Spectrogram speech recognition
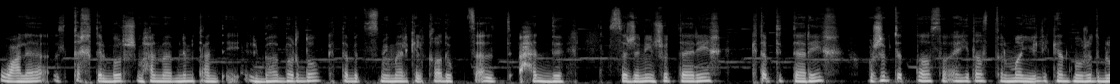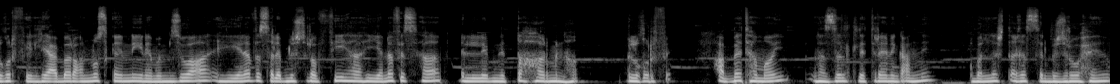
وعلى تخت البرج محل ما بنمت عند الباب برضه كتبت اسمي مالك القاضي سألت أحد السجانين شو التاريخ كتبت التاريخ وجبت الطاسة هي طاسة المي اللي كانت موجودة بالغرفة اللي هي عبارة عن نص كنينة ممزوعة هي نفسها اللي بنشرب فيها هي نفسها اللي بنتطهر منها بالغرفة. عبيتها مي نزلت ال training عني وبلشت أغسل بجروحي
